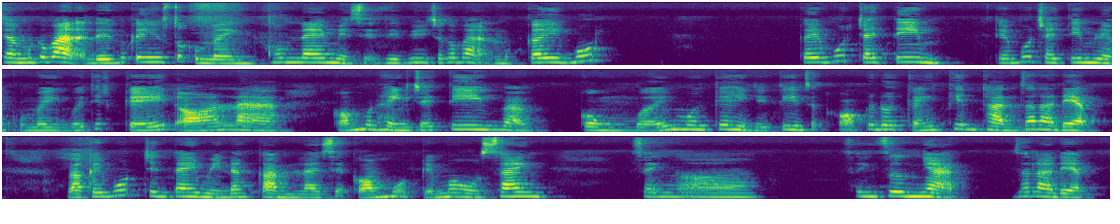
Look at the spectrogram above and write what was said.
Chào mừng các bạn đã đến với kênh youtube của mình. Hôm nay mình sẽ review cho các bạn một cây bút. Cây bút trái tim. Cây bút trái tim này của mình với thiết kế đó là Có một hình trái tim và cùng với một cái hình trái tim sẽ có cái đôi cánh thiên thần rất là đẹp. Và cây bút trên tay mình đang cầm là sẽ có một cái màu xanh Xanh uh, xanh dương nhạt rất là đẹp.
